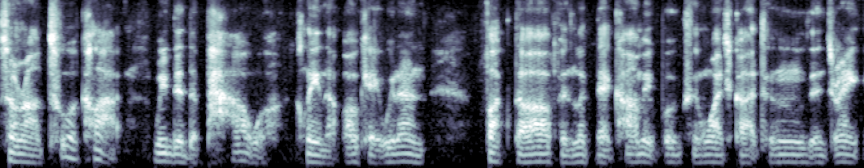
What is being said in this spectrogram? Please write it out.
So around two o'clock, we did the power cleanup. Okay, we done fucked off and looked at comic books and watched cartoons and drank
